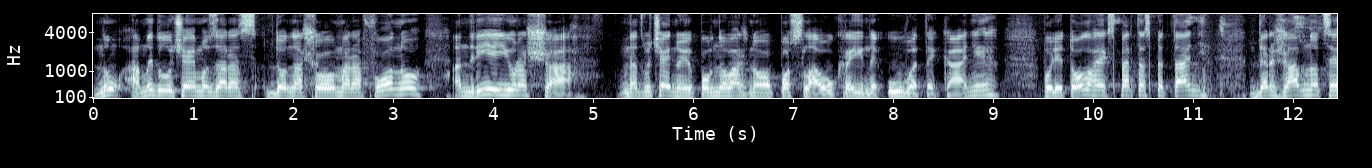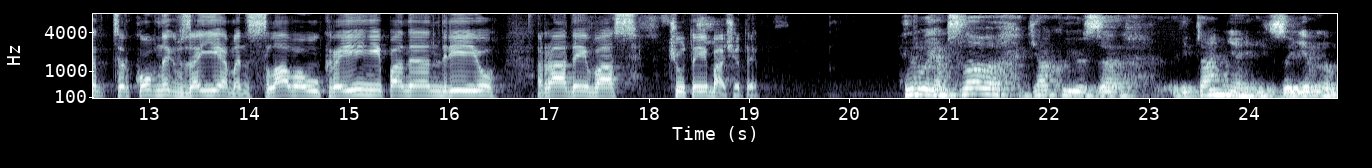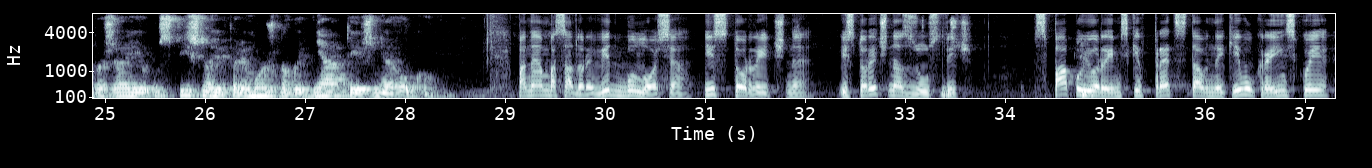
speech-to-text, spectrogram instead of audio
Ну, а ми долучаємо зараз до нашого марафону Андрія Юраша, надзвичайного повноважного посла України у Ватикані, політолога, експерта з питань державно-церковних взаємин. Слава Україні, пане Андрію! Радий вас чути і бачити. Героям слава, дякую за вітання і взаємно бажаю успішного і переможного дня, тижня, року. Пане амбасадоре, відбулося історичне, історична зустріч з папою римським представників Української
